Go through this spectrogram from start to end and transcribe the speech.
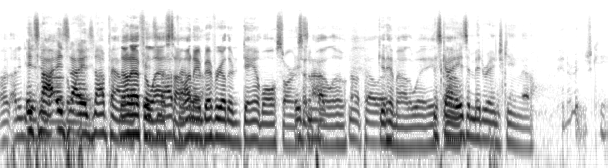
I, I need to get It's him not. out of It's the not. way. It's not Paolo. Not after It's last not time. I Paolo. named every other damn All Star It's instead of not- Paolo. Not Paolo. Get him out of the way. This guy Um, is a mid range king though. mid-range king.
